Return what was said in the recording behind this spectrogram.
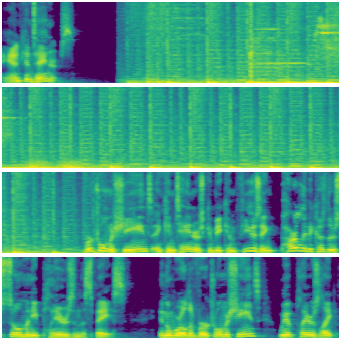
and containers. Virtual machines and containers can be confusing partly because there's so many players in the space. In the world of virtual machines, we have players like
